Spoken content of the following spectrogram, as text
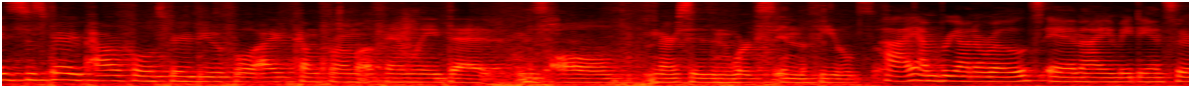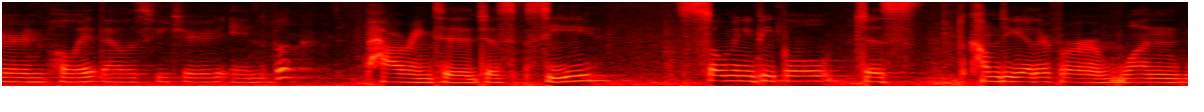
It's just very powerful. It's very beautiful. I come from a family that is all nurses and works in the field. So. Hi, I'm Brianna Rhodes, and I am a dancer and poet that was featured in the book empowering to just see so many people just come together for one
